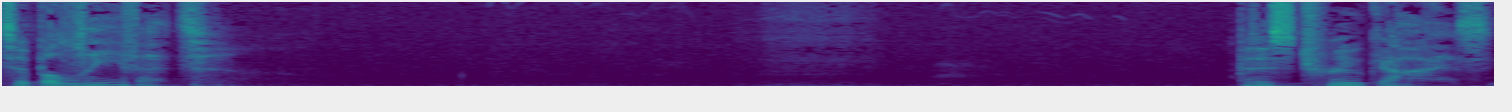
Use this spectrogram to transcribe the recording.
to believe it? But it's true, guys.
